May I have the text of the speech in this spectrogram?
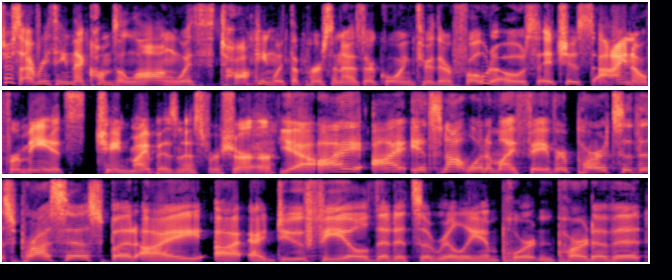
just everything that comes along with talking with the person as they're going through their photos. It just I know for me it's changed my business for sure. Yeah, I I it's not one of my favorite parts of this process, but I I, I do feel that it's a really important part of it.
